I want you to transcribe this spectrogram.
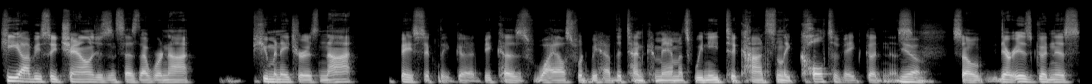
He obviously challenges and says that we're not. Human nature is not basically good because why else would we have the Ten Commandments? We need to constantly cultivate goodness. Yeah. So there is goodness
